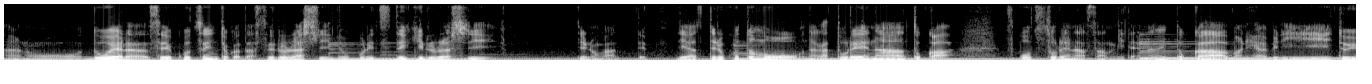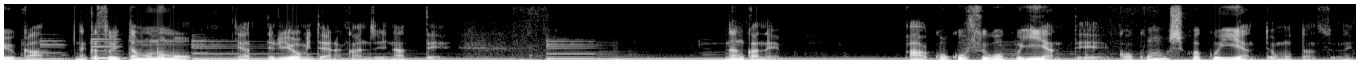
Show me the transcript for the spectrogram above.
あのどうやら整骨院とか出せるらしい独立できるらしいっていうのがあってでやってることもなんかトレーナーとかスポーツトレーナーさんみたいなねとか、まあ、リハビリというかなんかそういったものもやってるよみたいな感じになってなんかねあここすごくいいやんってこの資格いいやんって思ったんですよね。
